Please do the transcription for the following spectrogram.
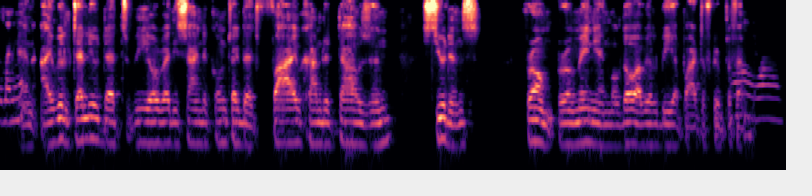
Rumania. And I will tell you that we already signed a contract that five hundred thousand students from Romania and Moldova will be a part of Crypto Oh, Family. wow.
